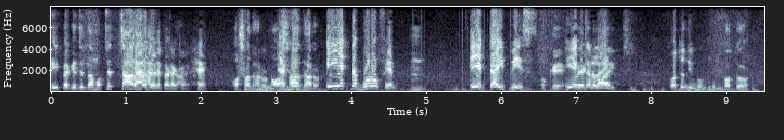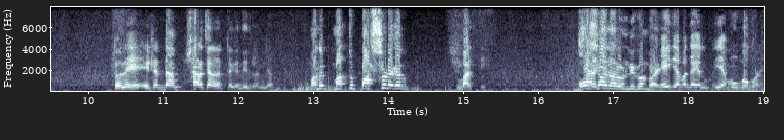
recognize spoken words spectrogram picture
এই প্যাকেজের দাম হচ্ছে চার হাজার টাকা হ্যাঁ। অসাধারণ অসাধারণ। এই একটা বড় ফ্যান হুম। এই একটা আইপিএস ওকে এই একটা লাইট কত দিব? কত? তাহলে এটার দাম সাড়ে চার হাজার টাকা দিয়ে দিলাম জান। মানে মাত্র পাঁচশো টাকা বাড়তি। অসাধারণ লিখন ভাই। এই যে আবার দেখেন ইয়া মুভও করে।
